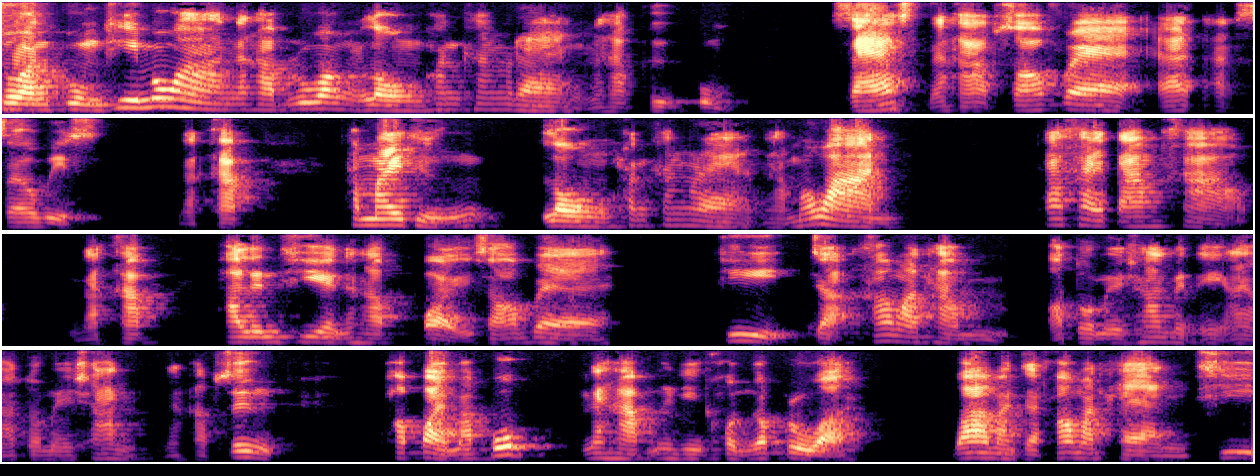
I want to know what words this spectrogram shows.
ส่วนกลุ่มที่เมื่อวานนะครับร่วงลงค่อนข้างแรงนะครับ คือกลุ่ม SaaS นะครับ Software as a Service นะครับทำไมถึงลงค่อนข้างแรงนะเมื่อวาน ถ้าใครตามข่าวนะครับ Palantir นะครับ ปล่อยซอฟต์แวร์ที่จะเข้ามาทำ automation เป็น AI automation นะครับ ซึ่งพอปล่อยมาปุ๊บนะครับจริงๆคนก็กลัวว่ามันจะเข้ามาแทนที่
